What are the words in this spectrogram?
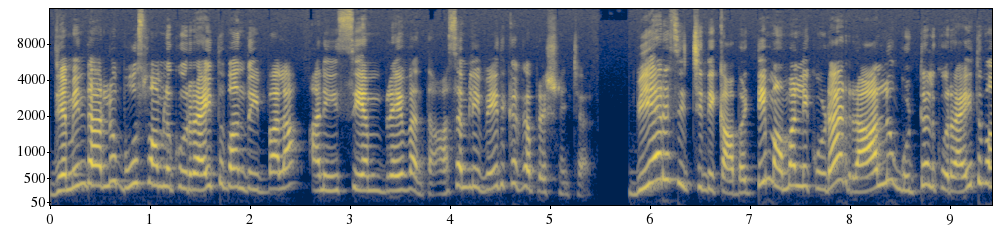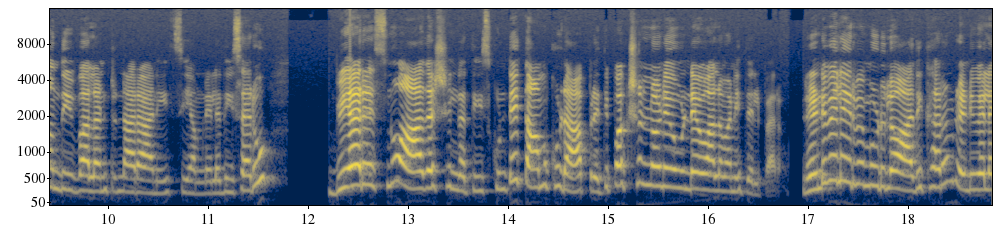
జమీందారులు భూస్వాములకు రైతు బంధు ఇవ్వాలా అని సీఎం రేవంత్ అసెంబ్లీ వేదికగా ప్రశ్నించారు. బీఆర్ఎస్ ఇచ్చింది కాబట్టి మమ్మల్ని కూడా రాళ్ళు గుట్టలకు రైతు బంధు ఇవ్వాలంటున్నారా అని సీఎం నిలదీశారు. బీఆర్ఎస్ను ఆదర్శంగా తీసుకుంటే తాము కూడా ప్రతిపక్షంలోనే ఉండేవాళ్ళమని తెలిపారు. రెండు వేల ఇరవై మూడులో అధికారం రెండు వేల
